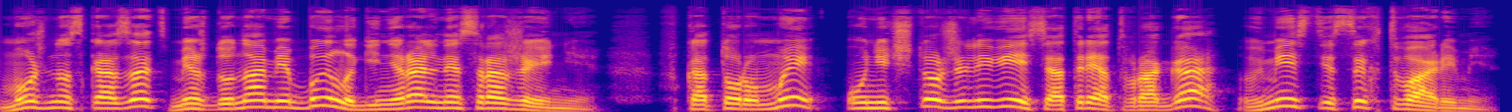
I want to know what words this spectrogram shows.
Можно сказать, между нами было генеральное сражение, в котором мы уничтожили весь отряд врага вместе с их тварями.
